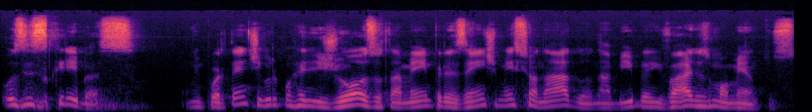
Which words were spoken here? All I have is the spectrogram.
os escribas, um importante grupo religioso também presente, mencionado na Bíblia em vários momentos.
